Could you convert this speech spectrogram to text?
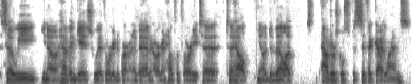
so we you know have engaged with Oregon Department of Ed and Oregon Health Authority to to help you know develop outdoor school specific guidelines.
